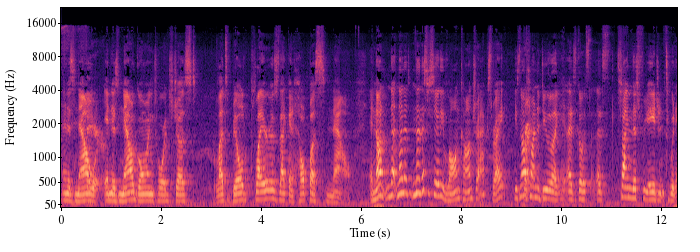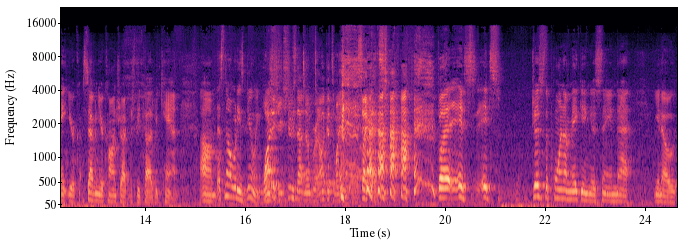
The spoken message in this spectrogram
and is now Fair. and is now going towards just let's build players that can help us now. And not, not not not necessarily long contracts, right? He's not Right. trying to do like hey, let's go let's sign this free agent to an eight year seven year contract just because we can. Um, that's not what he's doing. Why He's- did you choose that number? And I'll get to my answer in a second. but it's it's just the point I'm making is saying that you know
